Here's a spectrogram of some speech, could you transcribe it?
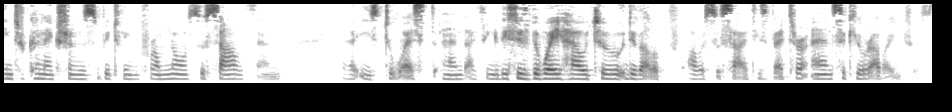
interconnections between from north to south and uh, east to west. And I think this is the way how to develop our societies better and secure our interests.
